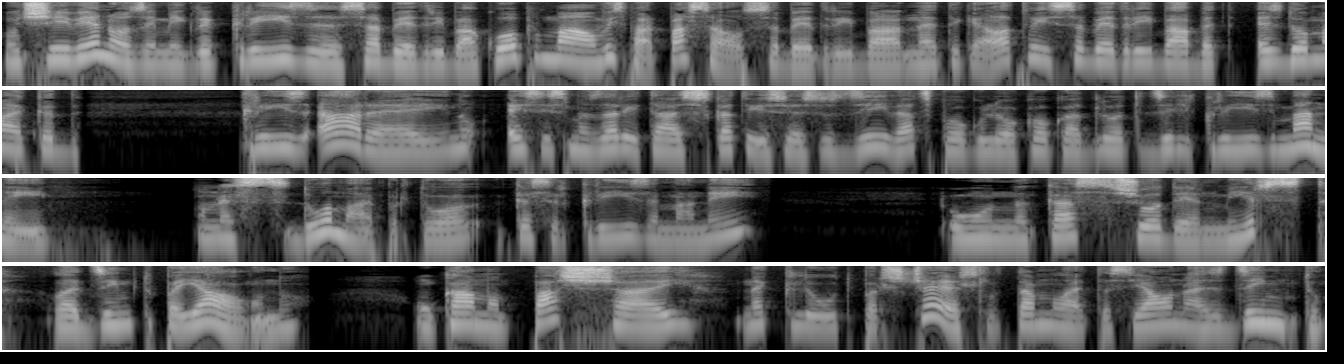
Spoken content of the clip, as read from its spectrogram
Un šī viennozīmīgi ir krīze sabiedrībā kopumā un vispār pasaules sabiedrībā, ne tikai Latvijas sabiedrībā, bet es domāju, ka krīze ārēji, nu, es vismaz arī tā esmu skatījusies uz dzīvi, atspoguļo kaut kādu ļoti dziļu krīzi manī. Un es domāju par to, kas ir krīze manī un kas šodien mirst, lai dzimtu pa jaunu. Un kā man pašai nekļūt par šķērsli tam, lai tas jaunais dzimtu.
